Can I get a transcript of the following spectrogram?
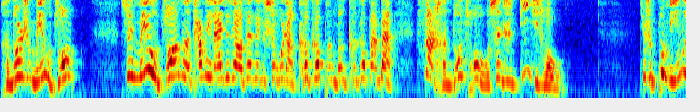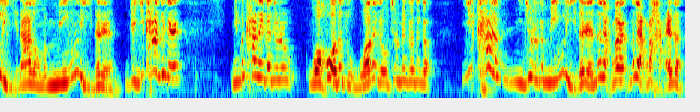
很多人是没有装，所以没有装呢，他未来就是要在这个社会上磕磕碰碰、磕磕绊绊，犯很多错误，甚至是低级错误，就是不明理，大家懂吗？明理的人，就一看这个人，你们看那个就是我和我的祖国那个，就是那个那个。看你就是个明理的人，那两个那两个孩子，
